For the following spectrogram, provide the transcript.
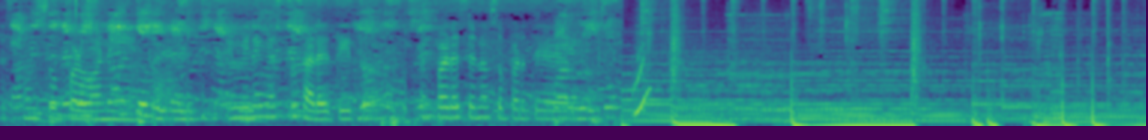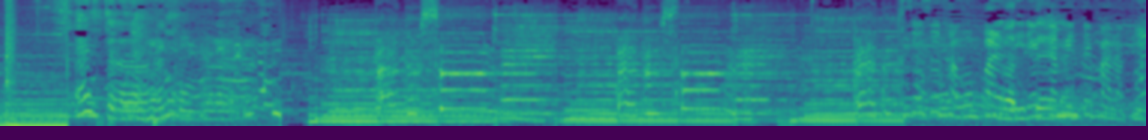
Están súper bonitos. Y miren estos aretitos. Me parecen súper tiernos. Directamente para la piel.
